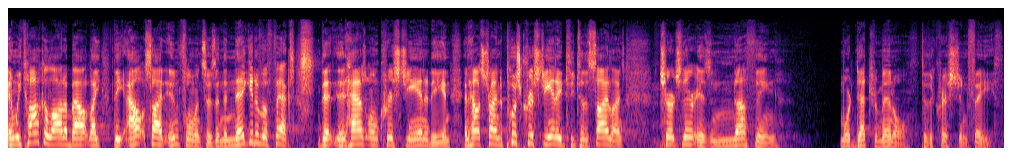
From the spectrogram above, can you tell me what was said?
and we talk a lot about like the outside influences and the negative effects that it has on Christianity and, and how it's trying to push Christianity to the sidelines. Church, there is nothing more detrimental to the Christian faith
